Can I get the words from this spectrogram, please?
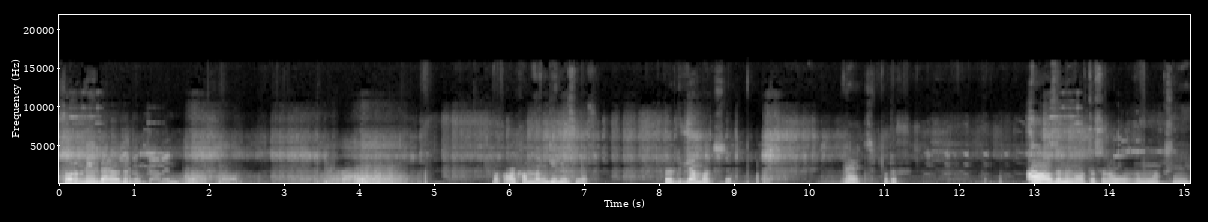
Sorun değil ben öldürürüm. Bak arkamdan geliyorsunuz. Öldüreceğim bak sizi. Evet budur. Ağzının ortasına vururum bak seni.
